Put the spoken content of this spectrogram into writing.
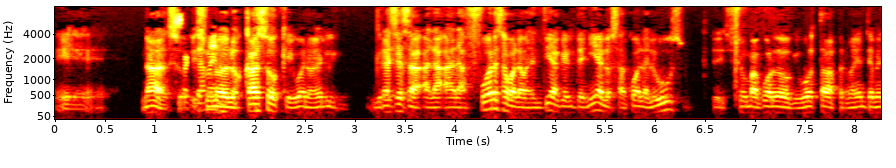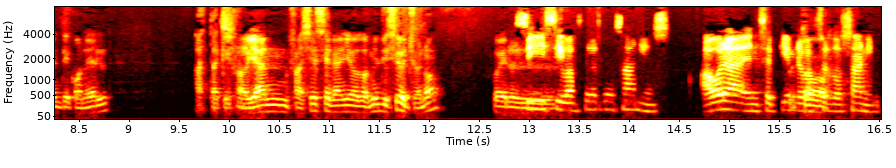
eh, nada, es, uno de los casos que, bueno, él, gracias a, la, fuerza o a la valentía que él tenía, lo sacó a la luz. Eh, yo me acuerdo que vos estabas permanentemente con él hasta que Fabián fallece en el año 2018, ¿no? Fue Sí, sí, va a ser dos años. Ahora en septiembre va a ser dos años.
